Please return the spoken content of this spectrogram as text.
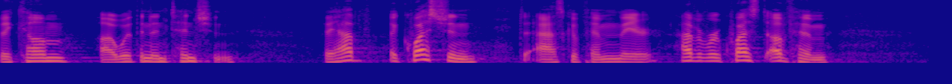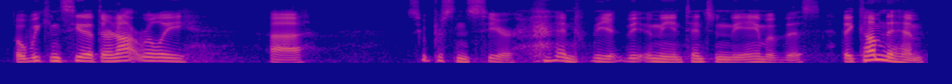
They come uh, with an intention. They have a question to ask of him, they have a request of him, but we can see that they're not really uh, super sincere in the, in the intention, the aim of this. They come to him,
